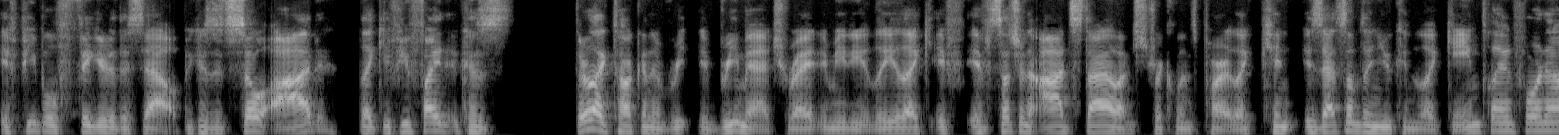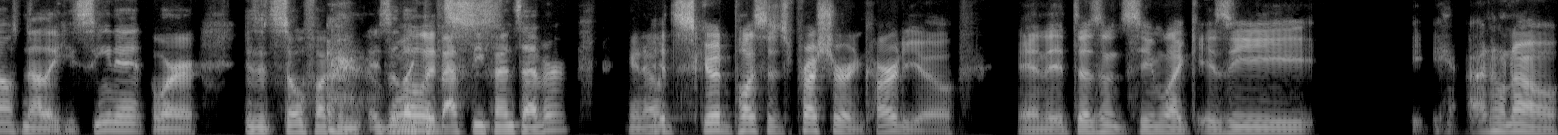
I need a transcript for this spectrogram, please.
if people figure this out because it's so odd. Like if you fight because they're like talking a, re- a rematch right immediately. Like if if such an odd style on Strickland's part, like can is that something you can like game plan for now? Now that he's seen it, or is it so fucking? Is it Well, like the best defense ever? You know, it's good. Plus, it's pressure and cardio, and it doesn't seem like is he. I don't know.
